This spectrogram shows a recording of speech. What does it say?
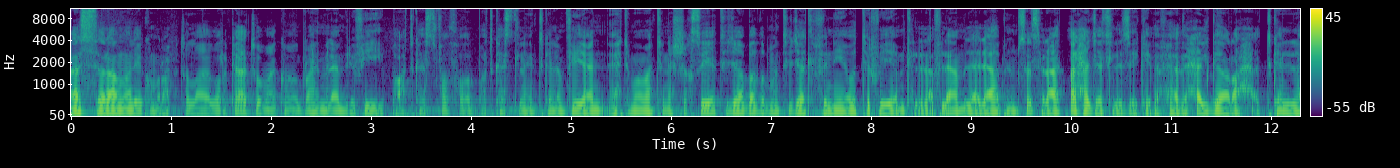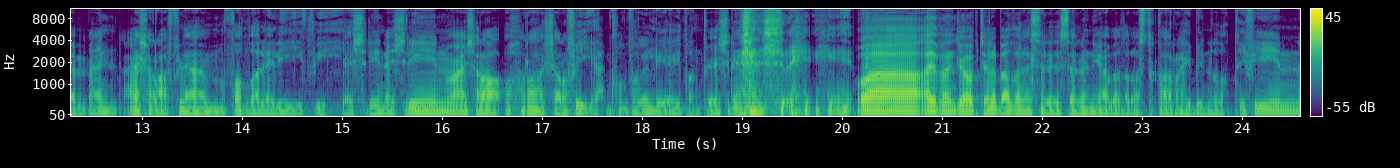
السلام عليكم ورحمة الله وبركاته. معكم إبراهيم العمري في بودكاست فضفض البودكاست اللي نتكلم فيه عن اهتماماتنا الشخصية تجاه بعض المنتجات الفنية والترفيهية مثل الأفلام الألعاب المسلسلات والحاجات اللي زي كذا. في هذه الحلقة راح أتكلم عن عشرة أفلام مفضلة لي في 2020 وعشرة أخرى شرفية. مفضلة لي أيضا في 2020 وأيضا جاوبت على بعض الأسئلة اللي سألوني بعض الأصدقاء الرهيبين اللطيفين.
